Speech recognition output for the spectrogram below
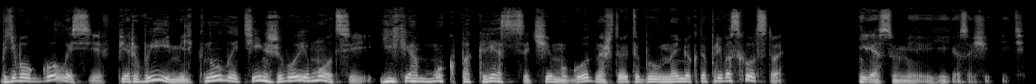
В его голосе впервые мелькнула тень живой эмоции, и я мог поклясться чем угодно, что это был намек на превосходство. Я сумею ее защитить,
